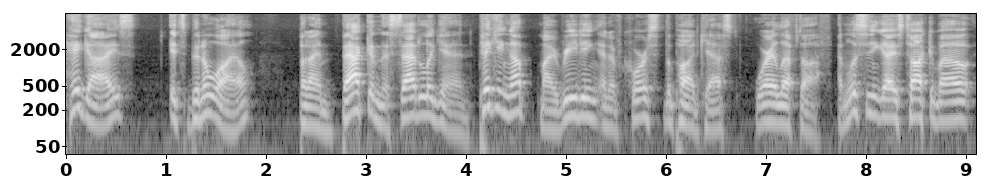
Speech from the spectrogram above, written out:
Hey guys, it's been a while, but I'm back in the saddle again, picking up my reading and, of course, the podcast where I left off. I'm listening to you guys talk about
